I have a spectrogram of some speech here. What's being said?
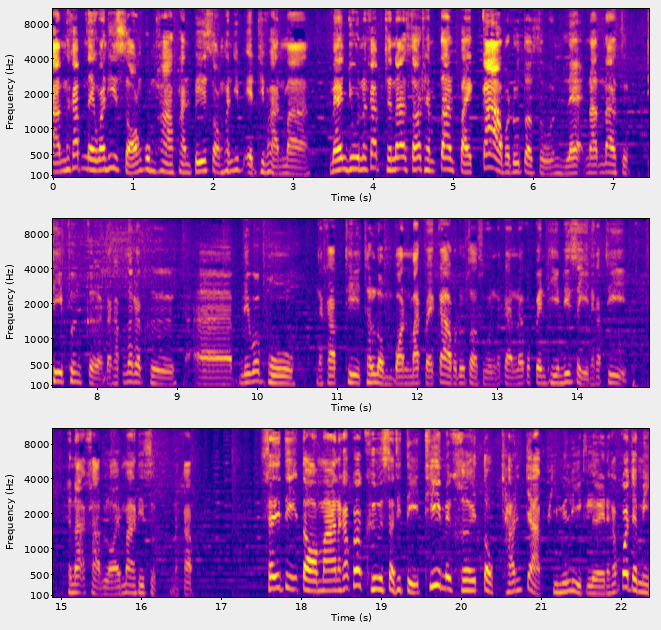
3 นะครับในวันที่ 2 กุมภาพันธ์ปี 2021 ที่ผ่านมาแมนยูนะครับชนะเซาท์แฮมป์ตันไป 9 ประตูต่อ 0 และนัดล่าสุดที่เพิ่งเกิดนะครับนั่นก็คือลิเวอร์พูล นะครับที่ถล่มบอลมัดไป9ประตูต่อ0แล้วกัน แล้วก็เป็นทีมที่4นะครับที่ชนะขาดร้อยมากที่สุดนะครับสถิติต่อมานะครับก็คือสถิติที่ไม่เคยตกชั้นจากพรีเมียร์ลีกเลยนะครับก็จะมี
